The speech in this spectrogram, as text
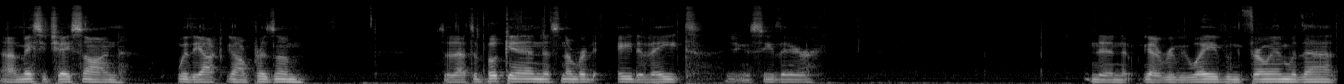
Uh, Macy Chiasson with the Octagon Prism. So that's a bookend that's numbered 8 of 8, as you can see there. And then we got a Ruby Wave we can throw in with that.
